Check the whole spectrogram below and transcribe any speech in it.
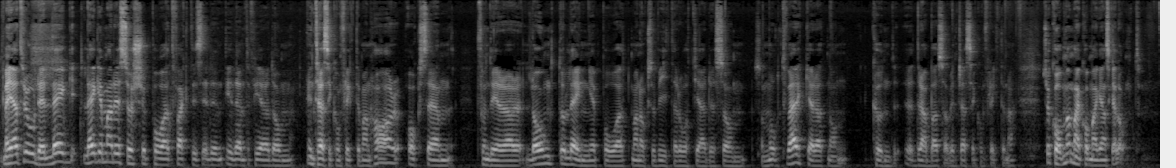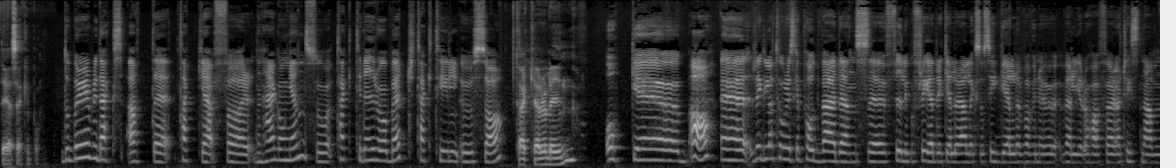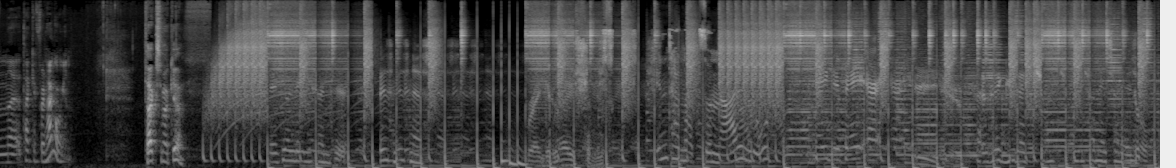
Men jag tror det. Lägg, lägger man resurser på att faktiskt identifiera de intressekonflikter man har och sen funderar långt och länge på att man också vidtar åtgärder som, som motverkar att någon kund eh, drabbas av intressekonflikterna så kommer man komma ganska långt. Det är jag säker på. Då börjar det bli dags att eh, tacka för den här gången. Så tack till dig Robert, tack till USA. Tack Caroline. Och eh, ja, eh, regulatoriska poddvärldens eh, Filip och Fredrik eller Alex och Sigge eller vad vi nu väljer att ha för artistnamn eh, tackar för den här gången. Tack så mycket. Regulations. International rules. Lot. GDPR. Regulations. International rules.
